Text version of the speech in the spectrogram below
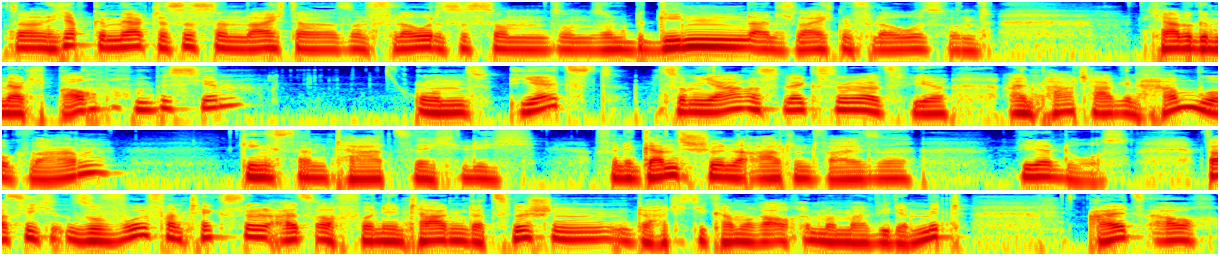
sondern ich habe gemerkt, das ist so ein leichter, so ein Flow, das ist so ein, so ein, so ein Beginn eines leichten Flows und ich habe gemerkt, ich brauche noch ein bisschen. Und jetzt zum Jahreswechsel, als wir ein paar Tage in Hamburg waren, ging es dann tatsächlich auf eine ganz schöne Art und Weise wieder los. Was ich sowohl von Texel als auch von den Tagen dazwischen, da hatte ich die Kamera auch immer mal wieder mit, als auch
